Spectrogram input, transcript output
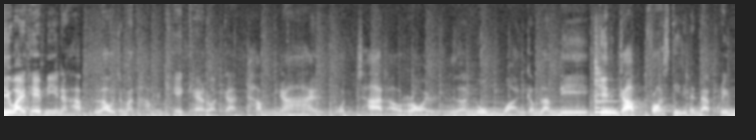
DIY เทปนี้นะครับ เราจะมาทำ เค้กแครอทกันทำง่าย รสชาติอร่อย เนื้อนุ่มหวานกำลังดี กินกับฟรอสติ้งที่เป็นแบบครีม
